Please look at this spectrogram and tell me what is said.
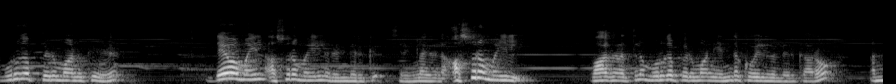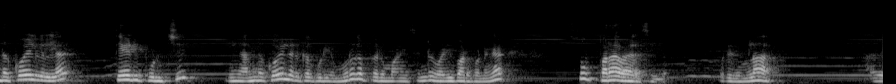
முருகப்பெருமானுக்கு தேவமயில் அசுரமயில்னு ரெண்டு இருக்குது சரிங்களா? இதில் அசுரமயில் வாகனத்தில் முருகப்பெருமான் எந்த கோயில்களில் இருக்காரோ அந்த கோயில்களில் தேடி பிடிச்சி நீங்கள் அந்த கோயிலில் இருக்கக்கூடிய முருகப்பெருமானை சென்று வழிபாடு பண்ணுங்கள் சூப்பராக வேலை செய்யும். புரியுதுங்களா? அது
